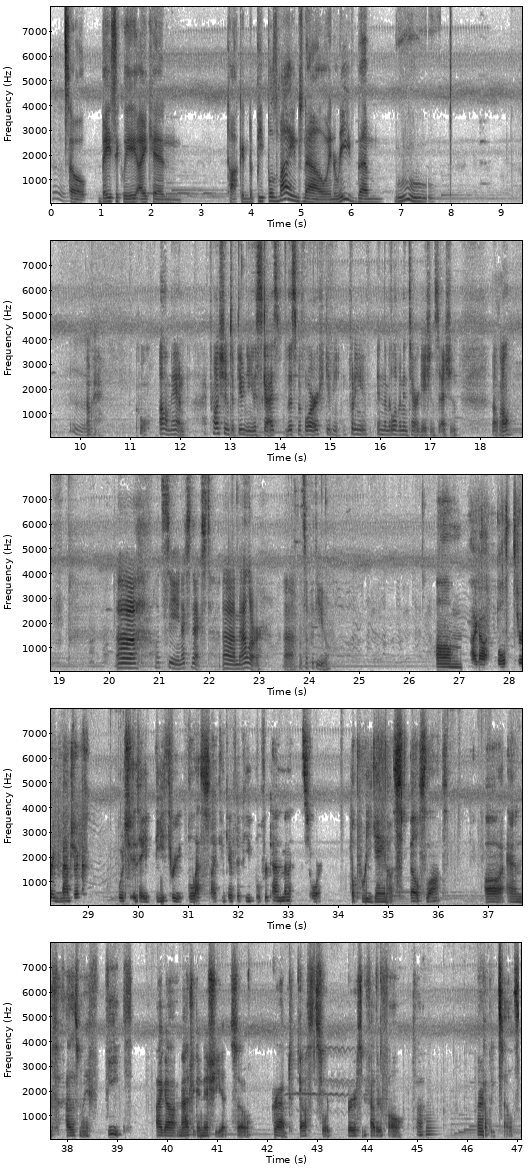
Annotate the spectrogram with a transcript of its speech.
Hmm. So basically, I can talk into people's minds now and read them. Ooh. Hmm. okay, cool. Oh man, probably shouldn't have given you this guys this before, giving putting you in the middle of an interrogation session. Oh well. Uh, let's see. Next, next. Uh, Malar. Uh, what's up with you? Um, I got bolstering magic, which is a D3 bless I can give to people for 10 minutes or help regain a spell slot. Uh, and as my feat, I got magic initiate, so grabbed dust, sword burst, and featherfall to learn a couple of spells.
